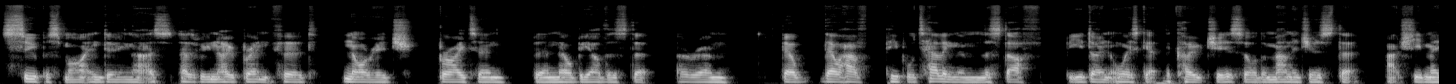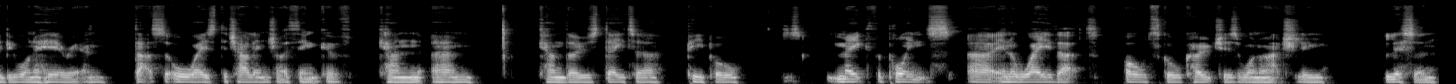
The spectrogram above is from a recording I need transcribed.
super smart in doing that, as as we know, Brentford, Norwich, Brighton. But then there'll be others that are um, they'll they'll have people telling them the stuff, but you don't always get the coaches or the managers that actually maybe want to hear it, and that's always the challenge. I think of can um, can those data people make the points uh, in a way that old school coaches want to actually listen.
